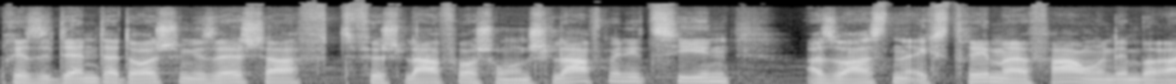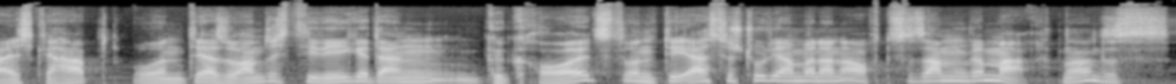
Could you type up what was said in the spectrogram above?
Präsident der Deutschen Gesellschaft für Schlafforschung und Schlafmedizin. Also hast eine extreme Erfahrung in dem Bereich gehabt. Und ja, so haben sich die Wege dann gekreuzt und die erste Studie haben wir dann auch zusammen gemacht. Ne? Das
